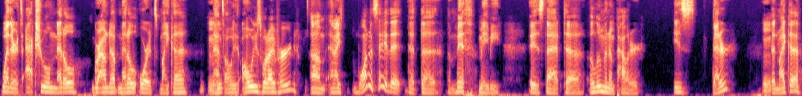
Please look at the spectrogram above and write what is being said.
whether it's actual metal, ground up metal, or it's mica, Mhm. that's always always what I've heard. Um, and I want to say that that the the myth maybe is that uh, aluminum powder is better Hmm. than mica.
